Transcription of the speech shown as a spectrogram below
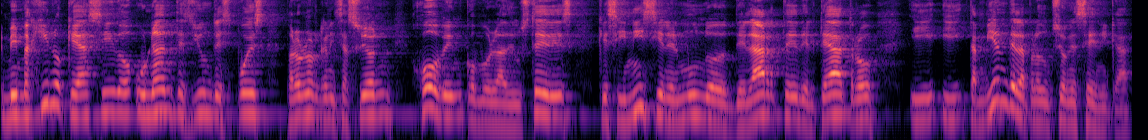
me imagino que ha sido un antes y un después para una organización joven como la de ustedes, que se inicia en el mundo del arte, del teatro y, también de la producción escénica.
